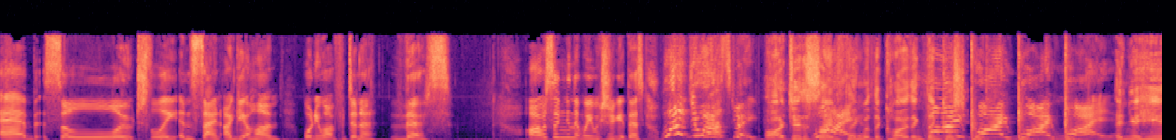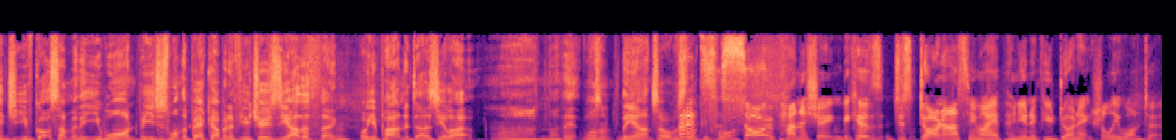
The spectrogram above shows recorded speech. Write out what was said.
absolutely insane. I get home. What do you want for dinner? This. I was thinking that we should get this. Why did you ask me? I do the same Why? thing with the clothing thing Why, because why, why, why? in your head you've got something that you want, but you just want the backup. And if you choose the other thing, or your partner does, you're like, oh no, that wasn't the answer I was But looking it's for. so punishing because just don't ask me my opinion if you don't actually want it.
